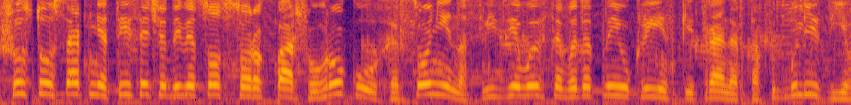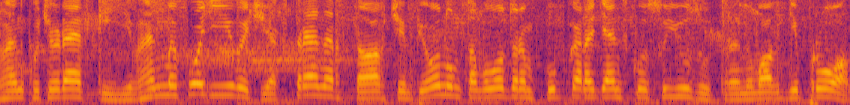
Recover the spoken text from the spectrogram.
6 серпня 1941 року у Херсоні на світ з'явився видатний український тренер та футболіст Євген Кучеревський. Євген Мефодійович, як тренер, ставав чемпіоном та володарем Кубка Радянського Союзу. Тренував Дніпро.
